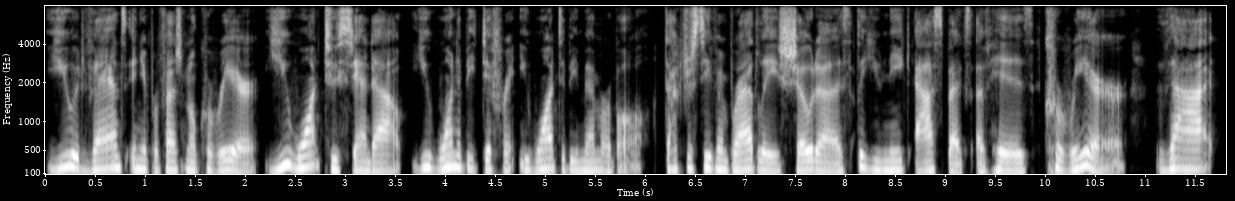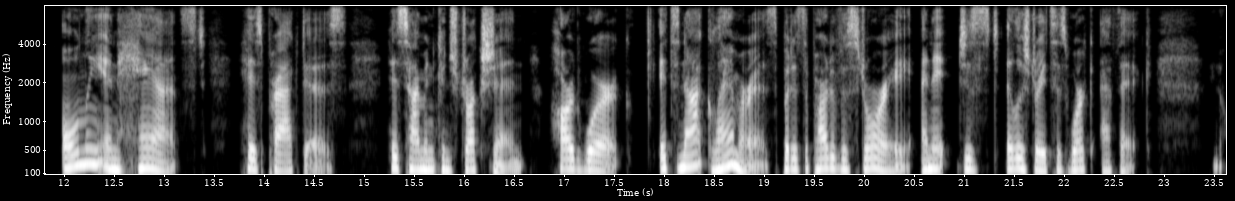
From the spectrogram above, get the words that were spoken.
you advance in your professional career, you want to stand out. You want to be different. You want to be memorable. Dr. Steven Bradley showed us the unique aspects of his career that only enhanced his practice, his time in construction, hard work. It's not glamorous, but it's a part of his story and it just illustrates his work ethic. You know,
